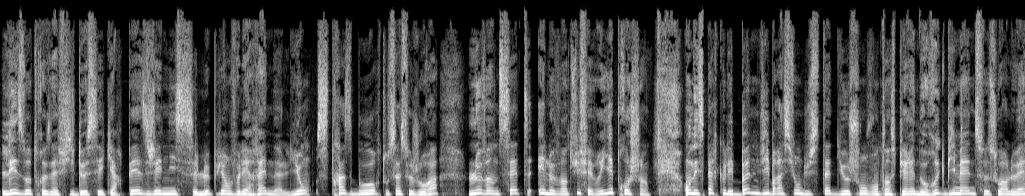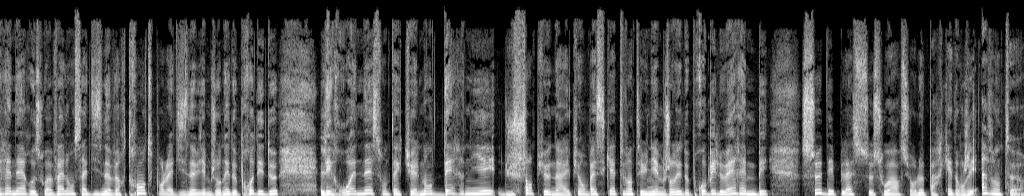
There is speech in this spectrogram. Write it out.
Les autres affiches de ces quarts PSG Nice, Le Puy-en-Velay, Rennes, Lyon, Strasbourg, tout ça se jouera le 27 et le 28 février prochain. On espère que les bonnes vibrations du stade Diochon vont inspirer nos rugbymen ce soir. Le RNR reçoit Valence à 19h30 pour la 19e journée de Pro D2. Les Rouennais sont actuellement derniers du championnat. Et puis en basket, 21e journée de Pro B, le RMB se déplace ce soir sur le parquet d'Angers à 20h.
